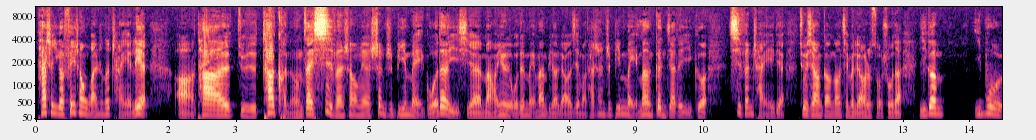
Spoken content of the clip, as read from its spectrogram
它是一个非常完整的产业链。啊，它就是它可能在细分上面，甚至比美国的一些漫画，因为我对美漫比较了解嘛，它甚至比美漫更加的一个细分产业一点。就像刚刚前面刘老师所说的，一个一部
